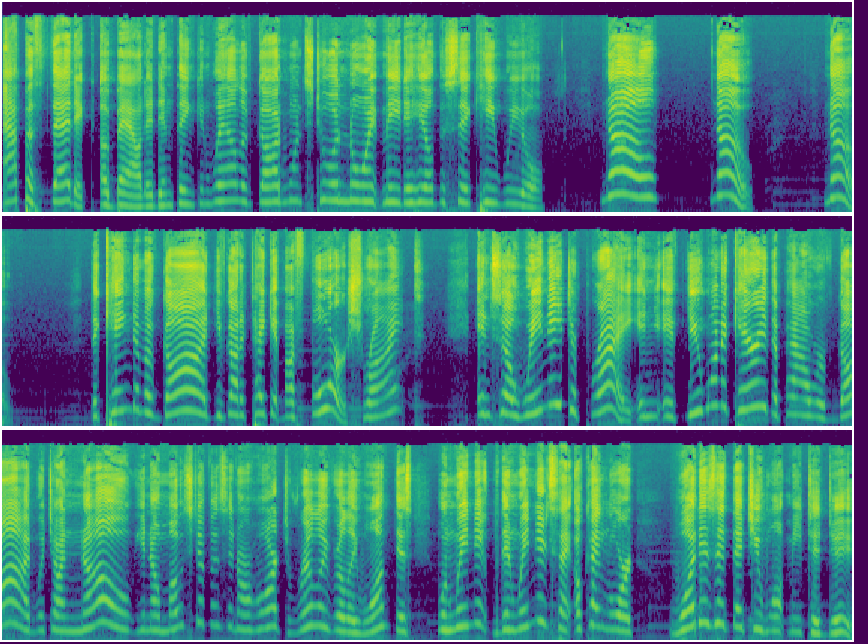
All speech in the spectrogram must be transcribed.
apathetic about it and thinking, well, if God wants to anoint me to heal the sick, he will. No, no, no. The kingdom of God, you've got to take it by force, right? And so we need to pray. And if you want to carry the power of God, which I know, you know, most of us in our hearts really, really want this, when we need then we need to say, okay, Lord, what is it that you want me to do?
